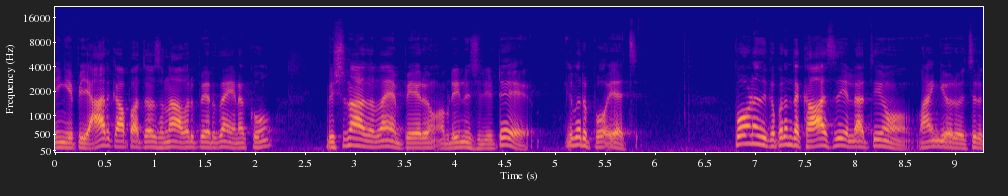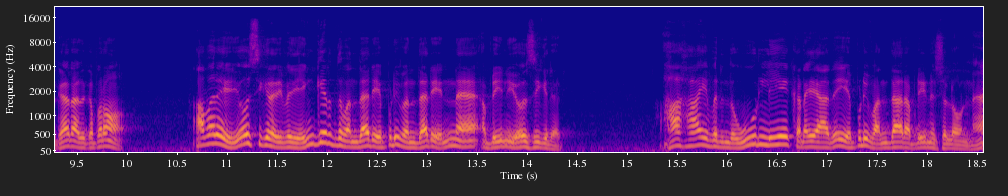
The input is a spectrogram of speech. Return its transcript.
நீங்கள் இப்போ யார் காப்பாற்ற சொன்னால் அவர் பேர் தான் எனக்கும் விஸ்வநாதர் தான் என் பேரும் அப்படின்னு சொல்லிட்டு இவர் போயாச்சு. போனதுக்கப்புறம் இந்த காசு எல்லாத்தையும் வாங்கி அவர் வச்சுருக்கார். அதுக்கப்புறம் அவர் யோசிக்கிறார் இவர் எங்கேருந்து வந்தார் எப்படி வந்தார் என்ன அப்படின்னு யோசிக்கிறார். ஆஹா இவர் இந்த ஊர்லேயே கிடையாது எப்படி வந்தார் அப்படின்னு சொல்ல உடனே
